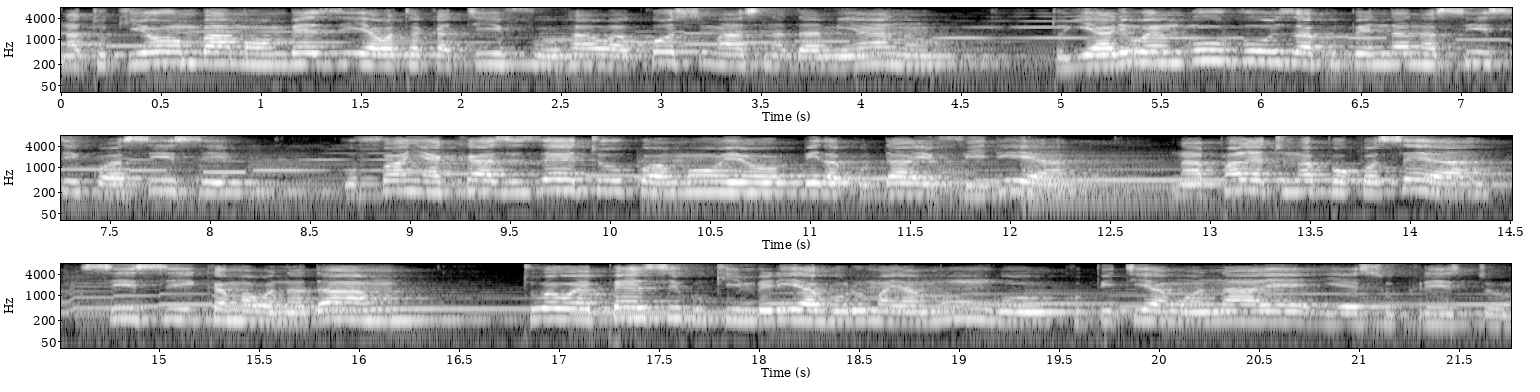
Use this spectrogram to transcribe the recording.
na tukiomba maombezi ya watakatifu hawa Cosmas na Damiano, tujaliwe nguvu za kupendana sisi kwa sisi, kufanya kazi zetu kwa moyo bila kudai fidia, na pale tunapokosea sisi kama wanadamu tuwe wepesi kukimbilia huruma ya Mungu kupitia mwanaye Yesu Kristo.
